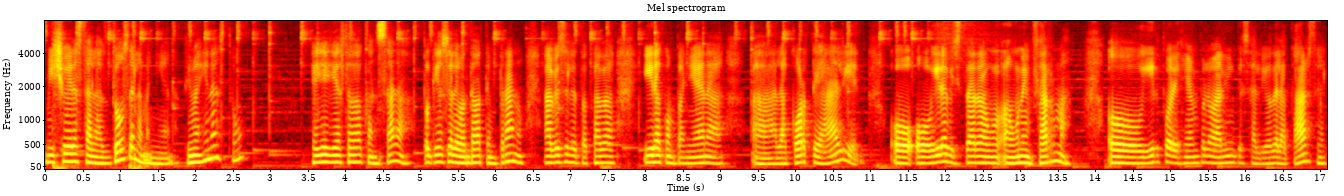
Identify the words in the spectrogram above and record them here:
Mi show era hasta las 2 de la mañana. ¿Te imaginas tú? Ella ya estaba cansada porque ella se levantaba temprano. A veces le tocaba ir a acompañar a, la corte a alguien o, ir a visitar a, a, una enferma o ir, por ejemplo, a alguien que salió de la cárcel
